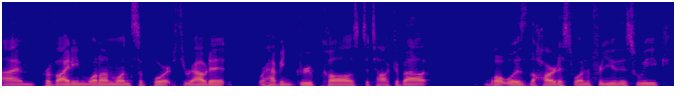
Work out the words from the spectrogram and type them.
I'm providing one on one support throughout it. We're having group calls to talk about what was the hardest one for you this week.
